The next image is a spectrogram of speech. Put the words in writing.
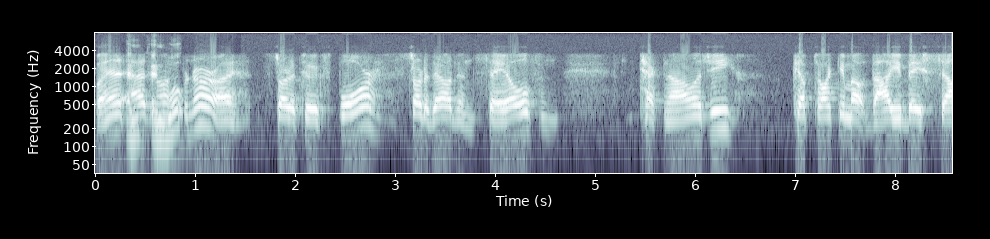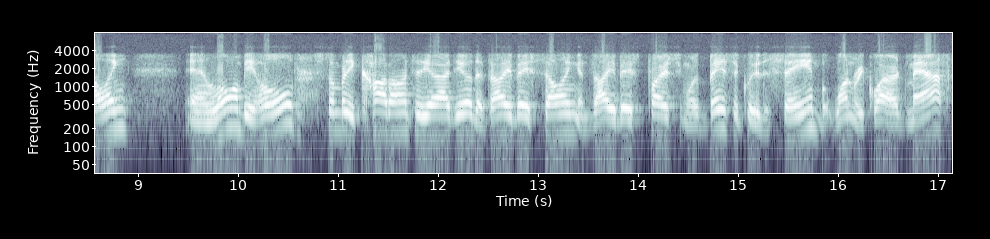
Well, as an entrepreneur, what... I started to explore. Started out in sales and technology. Kept talking about value-based selling and lo and behold, somebody caught on to the idea that value based selling and value based pricing were basically the same, but one required math.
